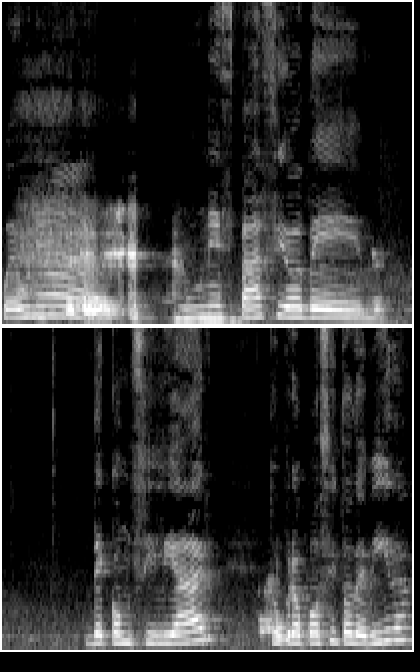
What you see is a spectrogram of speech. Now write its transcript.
Fue una, un espacio de, de conciliar tu propósito de vida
